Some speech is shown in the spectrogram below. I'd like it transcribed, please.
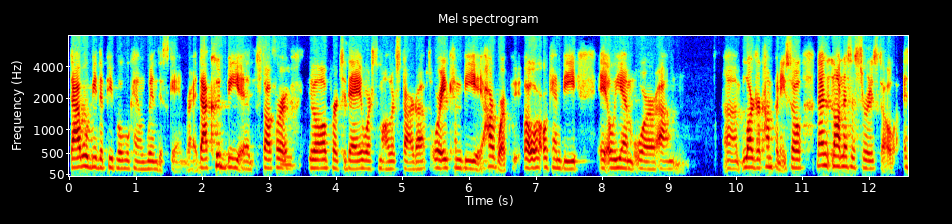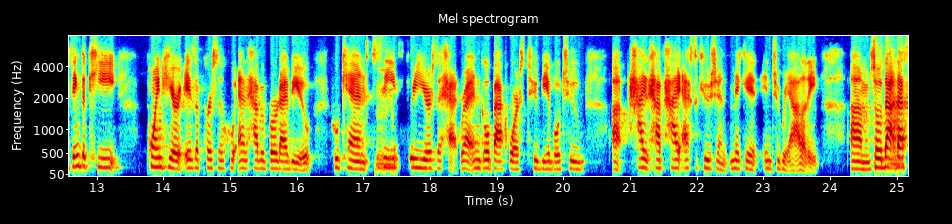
that will be the people who can win this game, right? That could be a software mm. developer today or smaller startups, or it can be a hardware or, or can be a OEM or um, um, larger company. So not, not necessarily so. I think the key point here is a person who and have a bird eye view who can mm. see three years ahead, right, and go backwards to be able to uh, high, have high execution, make it into reality. Um, so that that's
